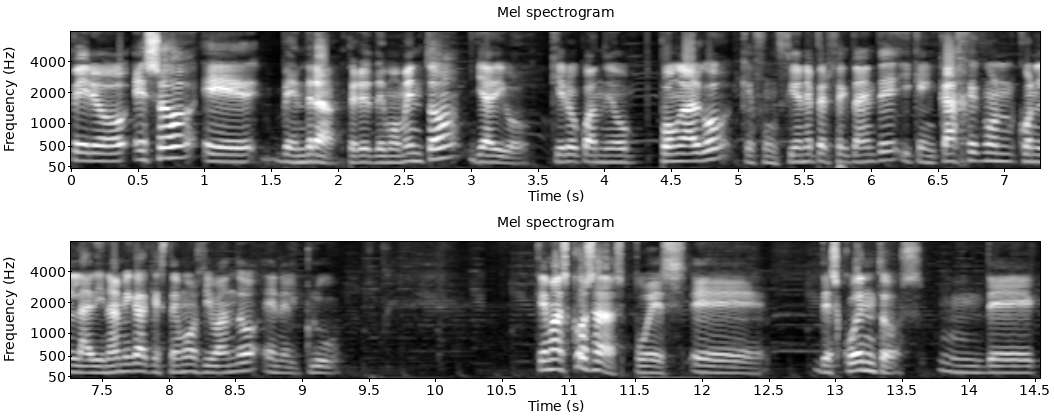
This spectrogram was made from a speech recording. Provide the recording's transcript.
Pero eso eh, vendrá. Pero de momento, ya digo, quiero cuando ponga algo que funcione perfectamente y que encaje con, la dinámica que estemos llevando en el club. ¿Qué más cosas? Pues eh, descuentos de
